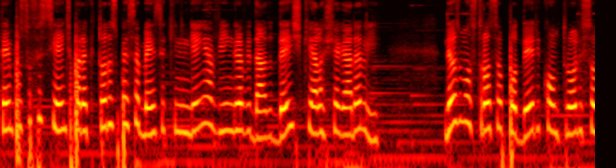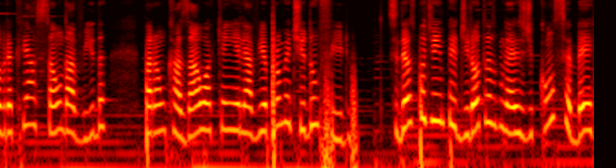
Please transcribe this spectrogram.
tempo suficiente para que todos percebessem que ninguém havia engravidado desde que ela chegara ali. Deus mostrou seu poder e controle sobre a criação da vida para um casal a quem ele havia prometido um filho. Se Deus podia impedir outras mulheres de conceber,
